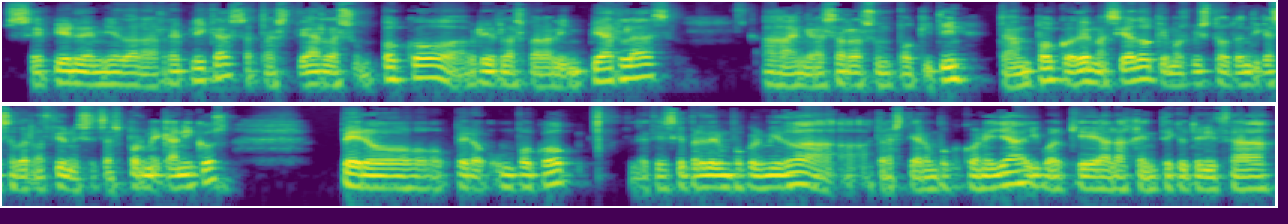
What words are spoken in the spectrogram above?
se pierde el miedo a las réplicas, a trastearlas un poco, a abrirlas para limpiarlas, a engrasarlas un poquitín, tampoco demasiado, que hemos visto auténticas aberraciones hechas por mecánicos, pero, pero un poco, le tienes que perder un poco el miedo a, a, trastear un poco con ella, igual que a la gente que utiliza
